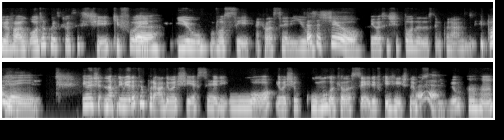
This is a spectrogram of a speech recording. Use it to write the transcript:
Eu ia falar outra coisa que eu assisti, que foi é. You, Você, aquela série You. Você assistiu? Eu assisti todas as temporadas. E pode. E aí? Eu achei, na primeira temporada eu achei a série o ó, eu achei o cúmulo aquela série, eu fiquei, gente, não é, é. possível. Uhum.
